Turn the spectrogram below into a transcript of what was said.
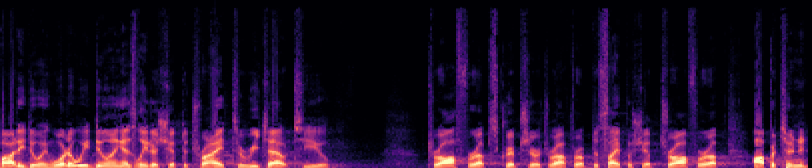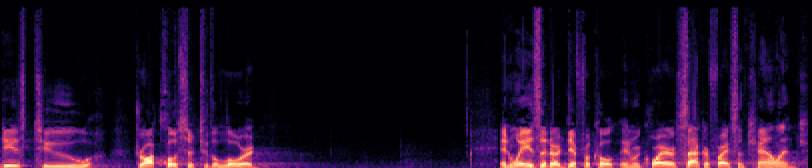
body doing? What are we doing as leadership to try to reach out to you? To offer up scripture, to offer up discipleship, to offer up opportunities to draw closer to the Lord in ways that are difficult and require sacrifice and challenge.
